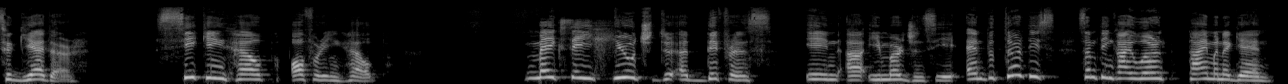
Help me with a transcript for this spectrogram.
together, seeking help, offering help, makes a huge difference in uh, emergency. And the third is something I learned time and again.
